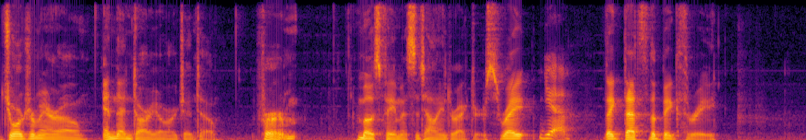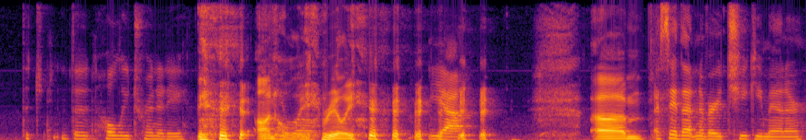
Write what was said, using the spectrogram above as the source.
George Romero, and then Dario Argento for most famous Italian directors, right? Yeah. Like that's the big three. The, the Holy Trinity. Unholy, really. Yeah. um, I say that in a very cheeky manner.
